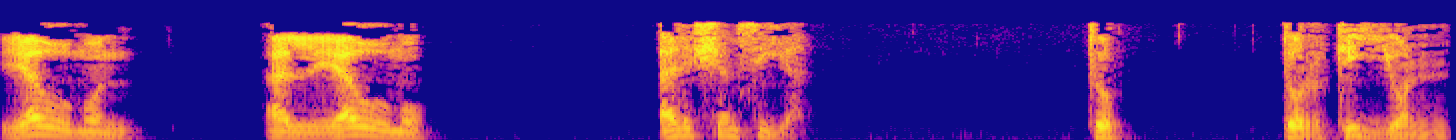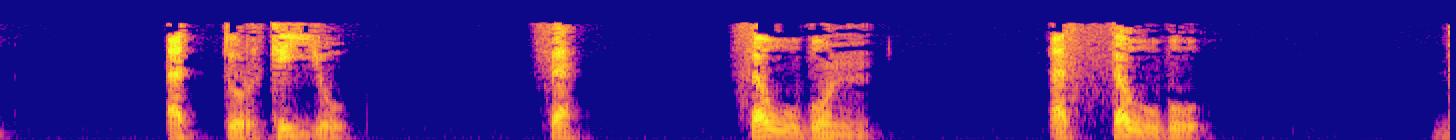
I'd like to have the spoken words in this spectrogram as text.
يوم. اليوم. ال الشمسية. ت. تركي. التركي. ث ثوب. الثوب. د.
